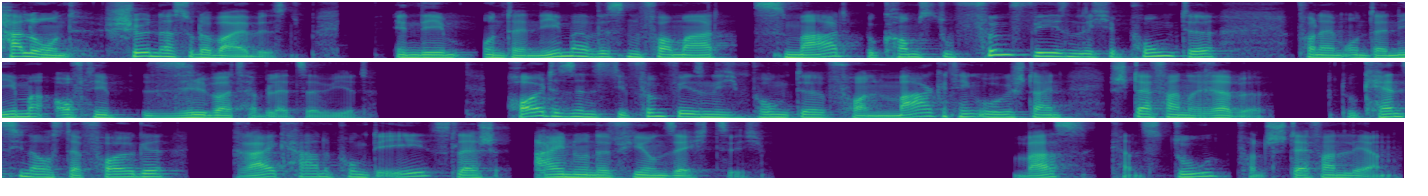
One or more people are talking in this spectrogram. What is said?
Hallo und schön, dass du dabei bist. In dem Unternehmerwissen-Format Smart bekommst du fünf wesentliche Punkte von einem Unternehmer auf dem Silbertablett serviert. Heute sind es die fünf wesentlichen Punkte von Marketing-Urgestein Stefan Rebbe. Du kennst ihn aus der Folge reikane.de slash 164. Was kannst du von Stefan lernen?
